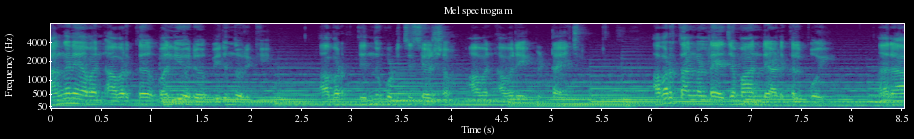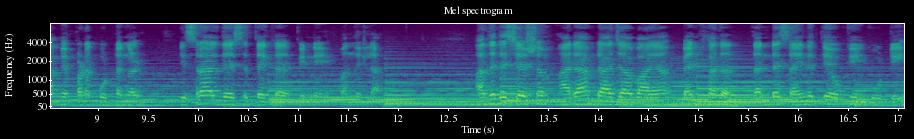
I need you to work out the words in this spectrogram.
അങ്ങനെ അവൻ അവർക്ക് വലിയൊരു വിരുന്നൊരുക്കി. അവർ തിന്നുകുടിച്ച ശേഷം അവൻ അവരെ വിട്ടയച്ചു. അവർ തങ്ങളുടെ യജമാന്റെ അടുക്കൽ പോയി. അരാമ്യ പടക്കൂട്ടങ്ങൾ ഇസ്രായേൽ ദേശത്തേക്ക് പിന്നെ വന്നില്ല. അതിന്റെ ശേഷം അരാം രാജാവായ ബെൻഹദൻ തന്റെ സൈന്യത്തെ ഒക്കെയും കൂട്ടി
